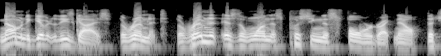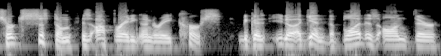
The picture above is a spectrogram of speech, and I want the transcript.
now I'm going to give it to these guys, the remnant. The remnant is the one that's pushing this forward right now. The church system is operating under a curse because, you know, again, the blood is on their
